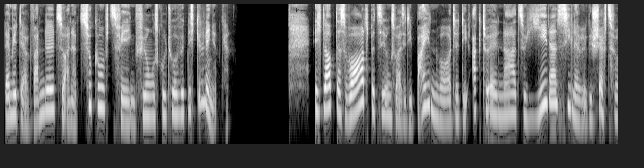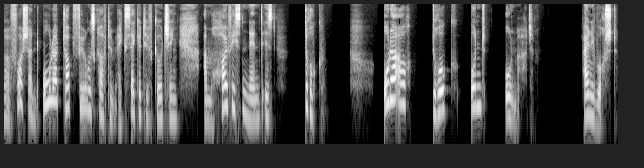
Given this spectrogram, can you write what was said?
damit der Wandel zu einer zukunftsfähigen Führungskultur wirklich gelingen kann. Ich glaube, das Wort bzw. die beiden Worte, die aktuell nahezu jeder C-Level, Geschäftsführer, Vorstand oder Top-Führungskraft im Executive Coaching am häufigsten nennt, ist Druck. Oder auch Druck und Ohnmacht eine Wurst.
